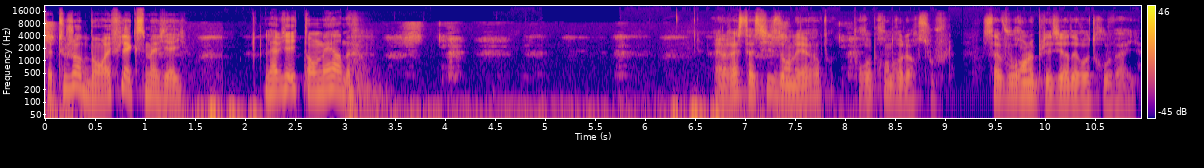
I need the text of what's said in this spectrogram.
T'as toujours de bons réflexes, ma vieille. La vieille t'emmerde. Elles restent assises dans l'herbe pour reprendre leur souffle, savourant le plaisir des retrouvailles.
